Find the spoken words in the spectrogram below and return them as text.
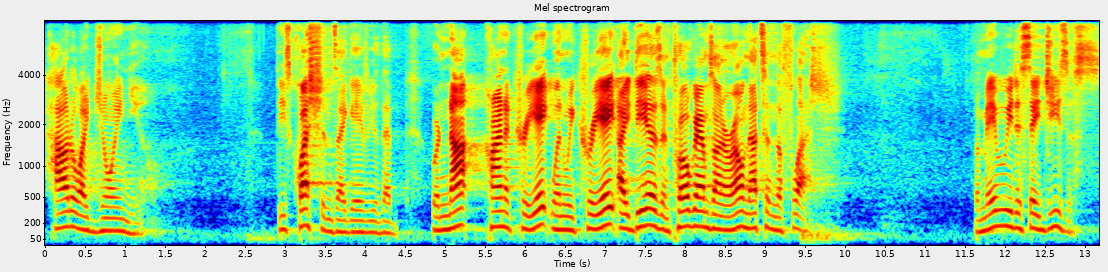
how do I join you? These questions I gave you that we're not trying to create when we create ideas and programs on our own, that's in the flesh. But maybe we just say, Jesus,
